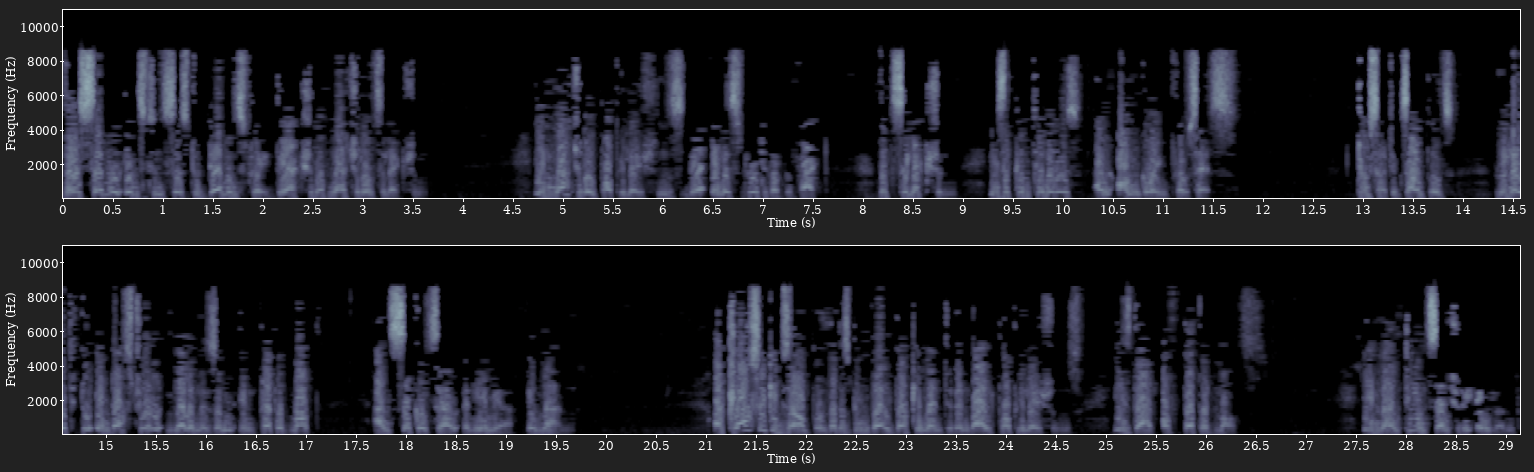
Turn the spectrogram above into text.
There are several instances to demonstrate the action of natural selection. In natural populations, they are illustrative of the fact that selection is a continuous and ongoing process. Two such examples relate to industrial melanism in peppered moth and sickle cell anemia in man. A classic example that has been well documented in wild populations is that of peppered moths. In 19th century England,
